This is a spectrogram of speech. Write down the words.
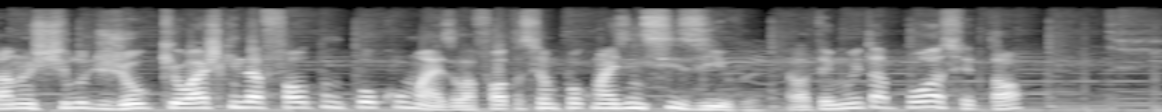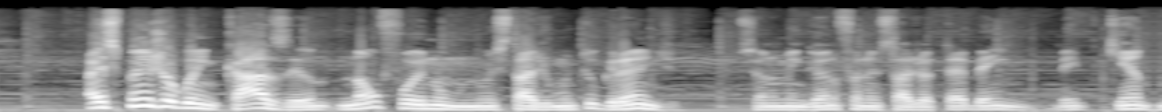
tá no estilo de jogo que eu acho que ainda falta um pouco mais. Ela falta ser um pouco mais incisiva. Ela tem muita posse e tal. A Espanha jogou em casa, não foi num, num estádio muito grande, se eu não me engano, foi num estádio até bem, bem pequeno.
